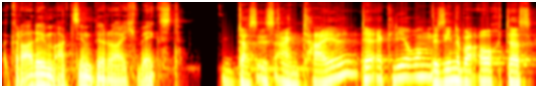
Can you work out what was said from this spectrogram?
gerade im Aktienbereich wächst? Das ist ein Teil der Erklärung. Wir sehen aber auch, dass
